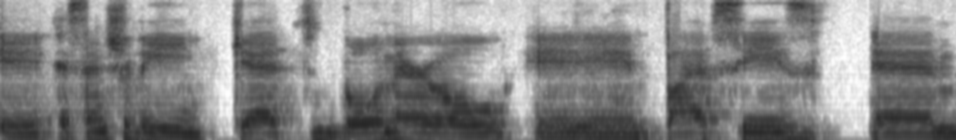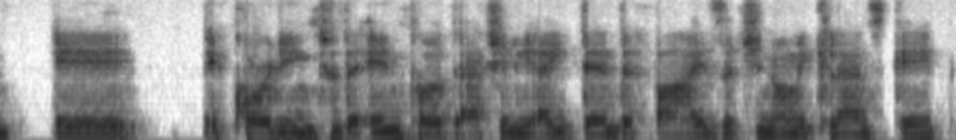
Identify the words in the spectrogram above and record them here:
uh, essentially get bone marrow uh, biopsies and uh, according to the input actually identifies the genomic landscape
